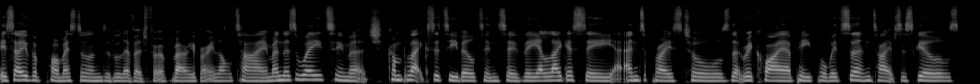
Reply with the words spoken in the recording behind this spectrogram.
it's overpromised and underdelivered for a very, very long time. And there's way too much complexity built into the legacy enterprise tools that require people with certain types of skills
